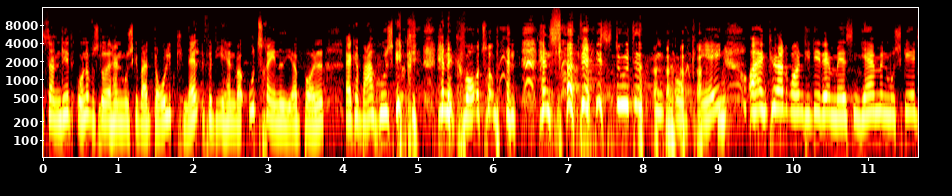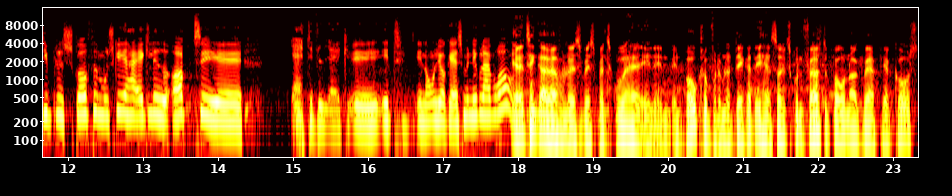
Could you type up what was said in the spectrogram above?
Sådan lidt underforstået, at han måske var et dårligt knald, fordi han var utrænet i at bolle. Og jeg kan bare huske, at han er Kvartrup, han, han sad der i studiet. Okay. Og han kørte rundt i det der med sådan, ja, men måske er de blevet skuffet, måske har jeg ikke levet op til... Øh, Ja, det ved jeg ikke. Øh, et, en ordentlig orgasme. Nikolaj Vrå? Ja, jeg tænker i hvert fald, hvis, hvis man skulle have en, en, en bogklub for dem, der dækker det her, så skulle den første bog nok være Per K's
